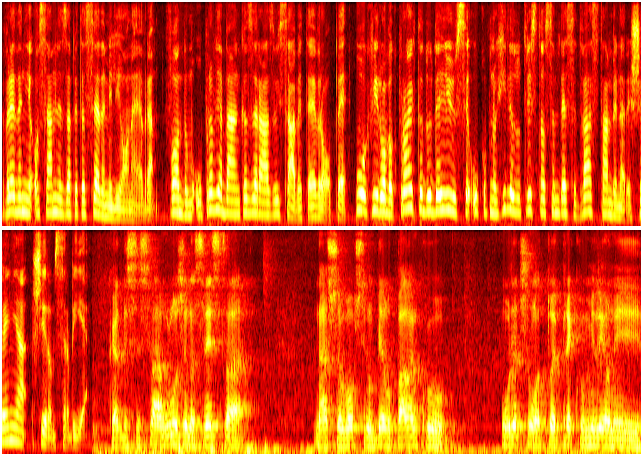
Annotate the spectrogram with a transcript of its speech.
vredan je 18,7 miliona evra. Fondom upravlja Banka za razvoj Saveta Evrope. U okviru ovog projekta dodeljuju se ukupno 1382 stambena rešenja širom Srbije. Kad bi se sva uložena sredstva naša u opštinu Belu Palanku uračunalo, to je preko miliona i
